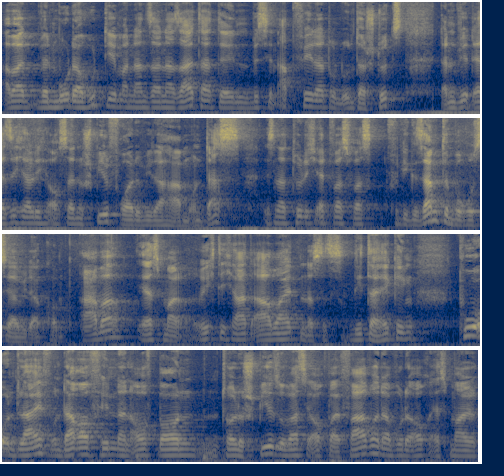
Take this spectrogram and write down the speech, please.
Aber wenn Moderhut jemand an seiner Seite hat, der ihn ein bisschen abfedert und unterstützt, dann wird er sicherlich auch seine Spielfreude wieder haben. Und das ist natürlich etwas, was für die gesamte Borussia wiederkommt. Aber erstmal richtig hart arbeiten, das ist Dieter Hecking pur und live und daraufhin dann aufbauen. Ein tolles Spiel, so war es ja auch bei Favre, da wurde auch erstmal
